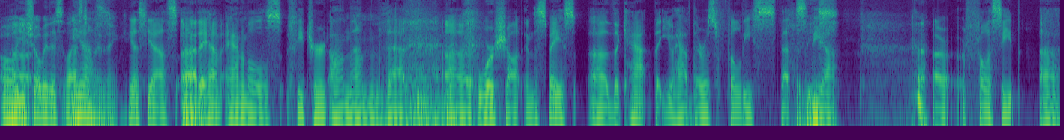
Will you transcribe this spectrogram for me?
Oh, you Uh, showed me this last yes, time, I think. Yes, yes. Uh, they have animals featured on them that uh, were shot into space. Uh, the cat that you have there is Felice. That's Felice? the uh, uh, Felicite. Uh,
